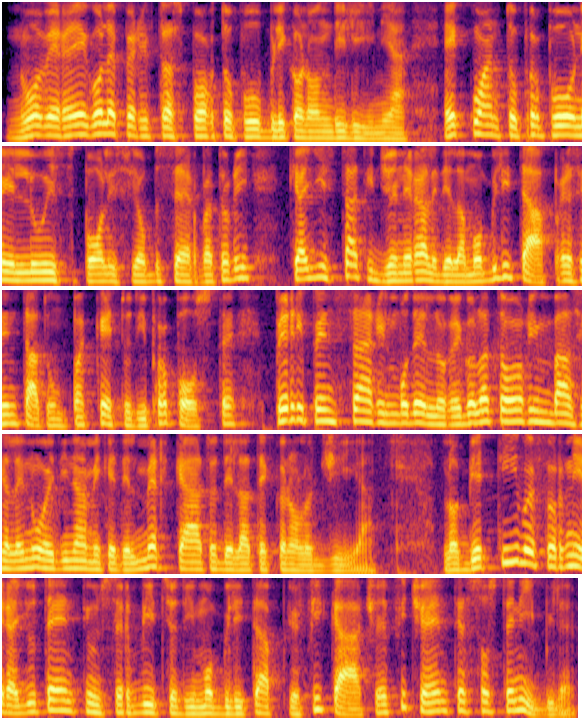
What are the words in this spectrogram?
Nuove regole per il trasporto pubblico non di linea è quanto propone il Louis Policy Observatory che agli Stati Generali della Mobilità ha presentato un pacchetto di proposte per ripensare il modello regolatorio in base alle nuove dinamiche del mercato e della tecnologia. L'obiettivo è fornire agli utenti un servizio di mobilità più efficace, efficiente e sostenibile.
